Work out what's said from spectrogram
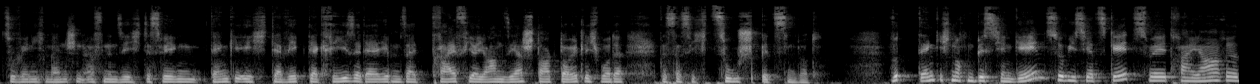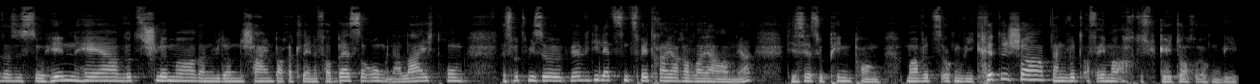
Zu wenig Menschen öffnen sich. Deswegen denke ich, der Weg der Krise, der eben seit drei, vier Jahren sehr stark deutlich wurde, dass das sich zuspitzen wird. Wird, denke ich, noch ein bisschen gehen, so wie es jetzt geht, zwei, drei Jahre, das ist so hinher, wird es schlimmer, dann wieder eine scheinbare kleine Verbesserung, eine Erleichterung. Das wird wie so, wie die letzten zwei, drei Jahre waren, ja. Die ist ja so Ping-Pong. Mal wird es irgendwie kritischer, dann wird auf einmal, ach, das geht doch irgendwie.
